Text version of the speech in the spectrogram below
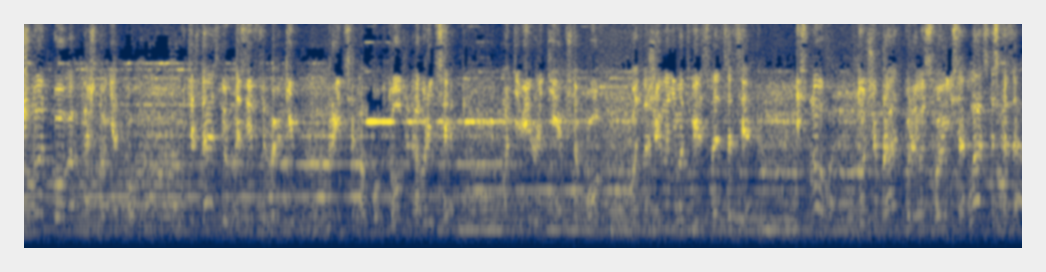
что от Бога, а что не от Бога. Утверждая свою позицию, по каким принципам Бог должен говорить церкви, мотивируя тем, что Бог возложил на него ответственность за церковь. И снова тот же брат выразил свое несогласие, сказал,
